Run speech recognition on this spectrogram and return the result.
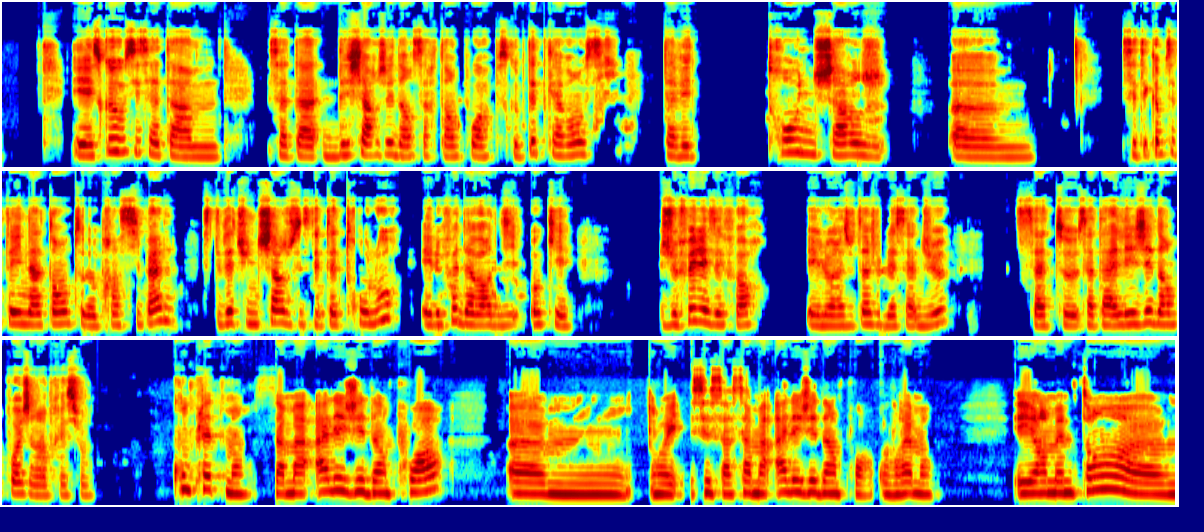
Et est-ce que aussi ça t'a ça t'a déchargé d'un certain poids? Parce que peut-être qu'avant aussi, tu avais trop une charge c'était comme c'était une attente principale, c'était peut-être une charge, c'était peut-être trop lourd, et le fait d'avoir dit ok, je fais les efforts et le résultat je le laisse à Dieu, ça t'a allégé d'un poids, j'ai l'impression. Complètement, ça m'a allégé d'un poids. Oui, c'est ça, ça m'a allégé d'un poids, vraiment. Et en même temps, euh,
